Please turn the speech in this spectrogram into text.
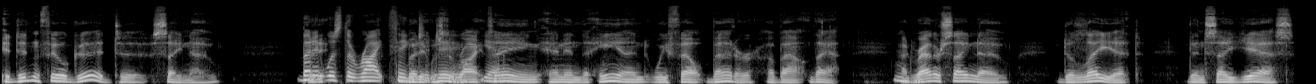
It didn't feel good to say no. But, but it, it, was the right thing but it was do. the right yeah. thing. And in the end, we felt better about that. Mm-hmm. I'd rather say no, delay it, than say yes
